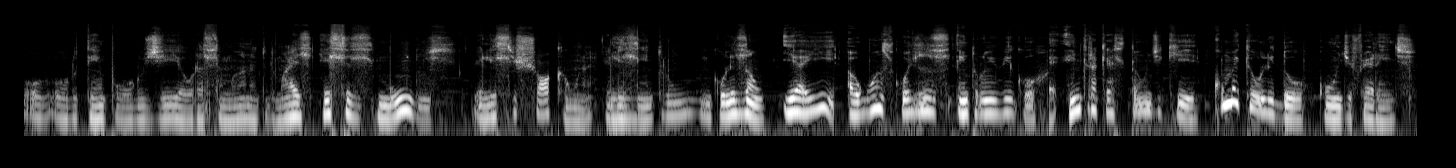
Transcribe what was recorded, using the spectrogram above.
ou, ou do tempo, ou do dia, ou da semana e tudo mais, esses mundos eles se chocam, né? Eles entram em colisão. E aí algumas coisas entram em vigor. É, entra a questão de que como é que eu lido com o diferente?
